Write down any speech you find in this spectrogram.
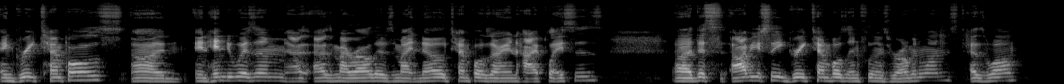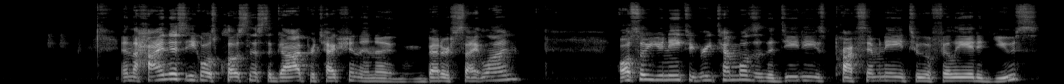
and Greek temples. Uh, in Hinduism, as, my relatives might know, temples are in high places. Uh, this obviously Greek temples influence Roman ones as well. And the highness equals closeness to God, protection, and a better sight line. Also unique to Greek temples is the deity's proximity to affiliated use.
